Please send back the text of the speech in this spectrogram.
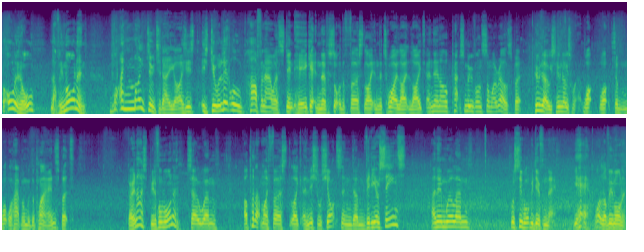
But all in all, lovely morning. What I might do today, guys, is, is do a little half an hour stint here, getting the sort of the first light and the twilight light, and then I'll perhaps move on somewhere else. But who knows? Who knows what what um, what will happen with the plans? But very nice, beautiful morning. So um, I'll put up my first like initial shots and um, video scenes, and then we'll um, we'll see what we do from there. Yeah, what a lovely morning.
